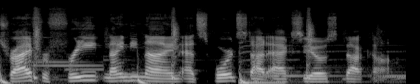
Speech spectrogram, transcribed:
try for free 99 at sports.axios.com.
